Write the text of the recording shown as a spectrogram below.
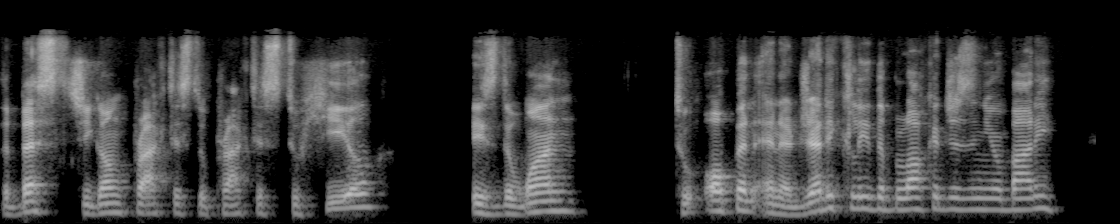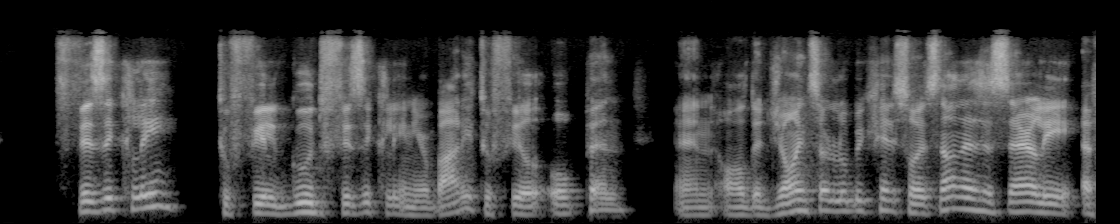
the best qigong practice to practice to heal is the one to open energetically the blockages in your body, physically to feel good physically in your body, to feel open and all the joints are lubricated. So it's not necessarily a,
